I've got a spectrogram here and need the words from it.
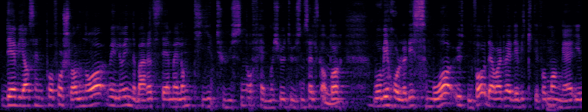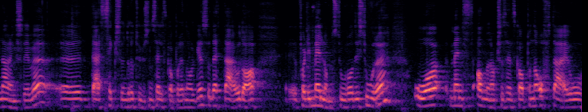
Det vi har sendt på forslag nå, vil jo innebære et sted mellom 10 000 og 25 000 selskaper. Hvor vi holder de små utenfor. Det har vært veldig viktig for mange i næringslivet. Eh, det er 600 000 selskaper i Norge, så dette er jo da for de mellomstore og de store. Og mens allmennaksjeselskapene ofte er jo,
